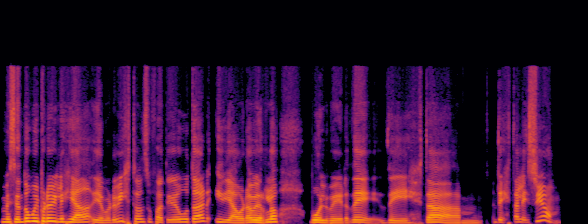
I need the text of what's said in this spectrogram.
me siento muy privilegiada de haber visto a Fati debutar y de ahora verlo volver de, de, esta, mm, de esta lesión.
